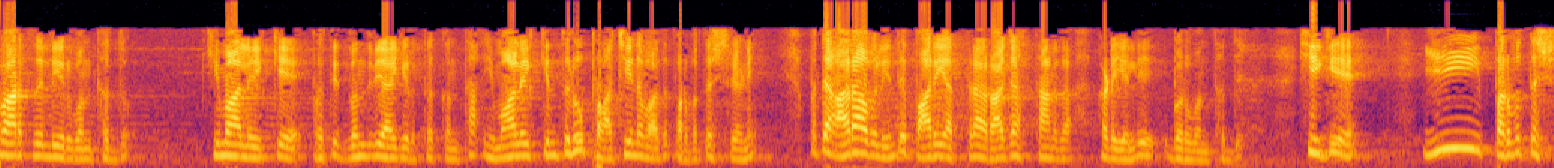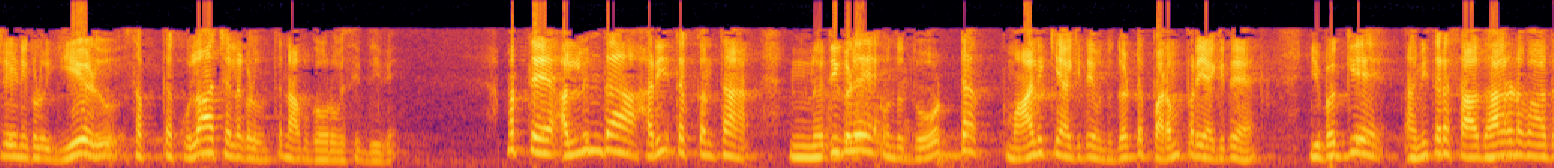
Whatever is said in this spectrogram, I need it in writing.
ಭಾರತದಲ್ಲಿ ಇರುವಂಥದ್ದು. ಹಿಮಾಲಯಕ್ಕೆ ಪ್ರತಿದ್ವಂದ್ವಿಯಾಗಿರ್ತಕ್ಕಂಥ ಹಿಮಾಲಯಕ್ಕಿಂತಲೂ ಪ್ರಾಚೀನವಾದ ಪರ್ವತ ಶ್ರೇಣಿ. ಮತ್ತು ಆರಾವಲಿ ಅಂದರೆ ಪಾರಿಯಾತ್ರ ರಾಜಸ್ಥಾನದ ಕಡೆಯಲ್ಲಿ ಬರುವಂಥದ್ದು. ಹೀಗೆ ಈ ಪರ್ವತ ಶ್ರೇಣಿಗಳು ಏಳು ಸಪ್ತ ಕುಲಾಚಲಗಳು ಅಂತ ನಾವು ಗೌರವಿಸಿದ್ದೀವಿ. ಮತ್ತೆ ಅಲ್ಲಿಂದ ಹರಿಯತಕ್ಕಂಥ ನದಿಗಳೇ ಒಂದು ದೊಡ್ಡ ಮಾಲಿಕೆಯಾಗಿದೆ, ಒಂದು ದೊಡ್ಡ ಪರಂಪರೆಯಾಗಿದೆ. ಈ ಬಗ್ಗೆ ಅನಿತರ ಸಾಧಾರಣವಾದ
